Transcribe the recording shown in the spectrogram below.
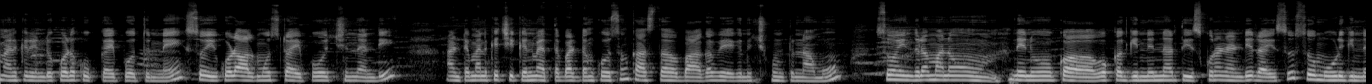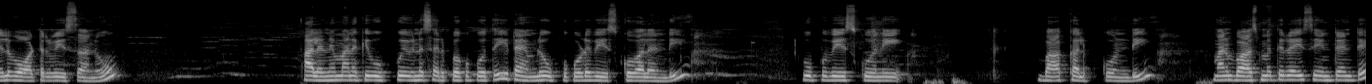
మనకి రెండు కూడా కుక్ అయిపోతున్నాయి. సో ఇవి కూడా ఆల్మోస్ట్ అయిపోవచ్చిందండి. అంటే మనకి చికెన్ మెత్తబడడం కోసం కాస్త బాగా వేగనిచ్చుకుంటున్నాము. సో ఇందులో మనం నేను ఒక ఒక గిన్నెన్నర తీసుకున్నానండి రైస్. సో మూడు గిన్నెలు వాటర్ వేసాను. అలానే మనకి ఉప్పు ఏమైనా సరిపోకపోతే ఈ టైంలో ఉప్పు కూడా వేసుకోవాలండి. ఉప్పు వేసుకొని బాగా కలుపుకోండి. మన బాస్మతి రైస్ ఏంటంటే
